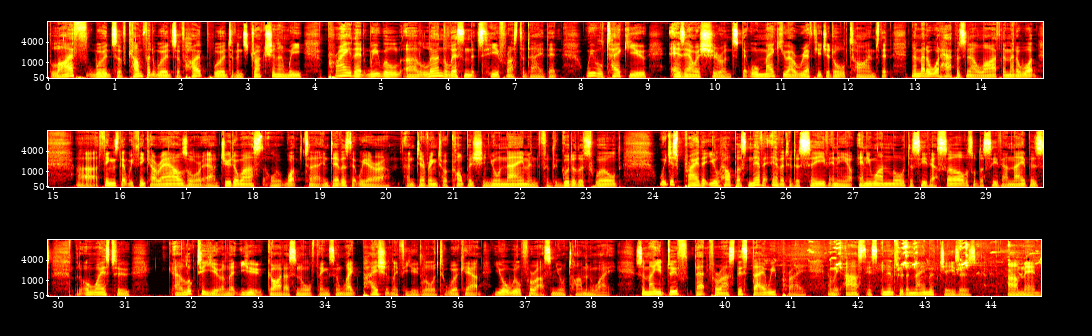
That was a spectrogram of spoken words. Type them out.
life, words of comfort, words of hope, words of instruction, and we pray that we will uh, learn the lesson that's here for us today, that we will take you as our assurance, that will make you our refuge at all times, that no matter what happens in our life, no matter what uh, things that we think are ours or are due to us, or what uh, endeavors that we are uh, endeavoring to accomplish in your name and for the good of this world, we just pray that you'll help us never ever to deceive any anyone, Lord, deceive ourselves or deceive our but always to uh, look to you and let you guide us in all things and wait patiently for you, Lord, to work out your will for us in your time and way. So may you do that for us this day, we pray, and we ask this in and through the name of Jesus. Amen.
